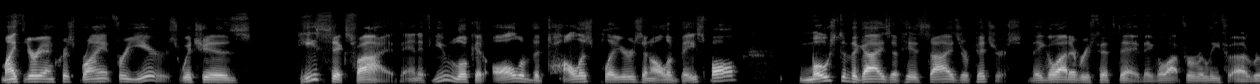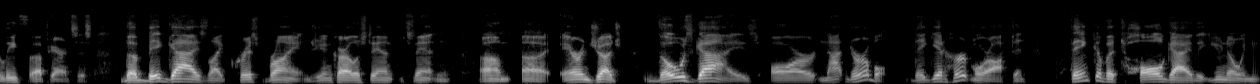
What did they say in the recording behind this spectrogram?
my theory on Kris Bryant for years, which is he's six five, and if you look at all of the tallest players in all of baseball, most of the guys of his size are pitchers. They go out every fifth day. They go out for relief uh, relief appearances. The big guys like Kris Bryant, Giancarlo Stan- Stanton, um, uh, Aaron Judge, those guys are not durable. They get hurt more often. Think of a tall guy that you know and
